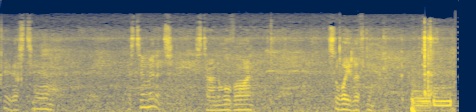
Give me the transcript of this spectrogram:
Okay, that's 10. That's 10 minutes. It's time to move on. The weightlifting.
